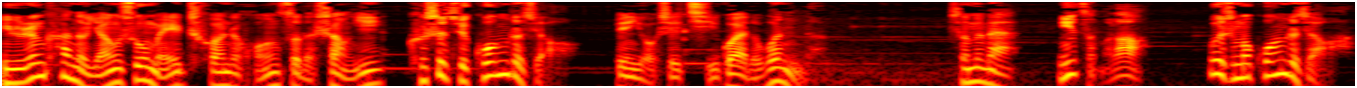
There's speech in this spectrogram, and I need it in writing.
女人看到杨淑梅穿着黄色的上衣，可是却光着脚，便有些奇怪的问她：“小妹妹，你怎么了？为什么光着脚啊？”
